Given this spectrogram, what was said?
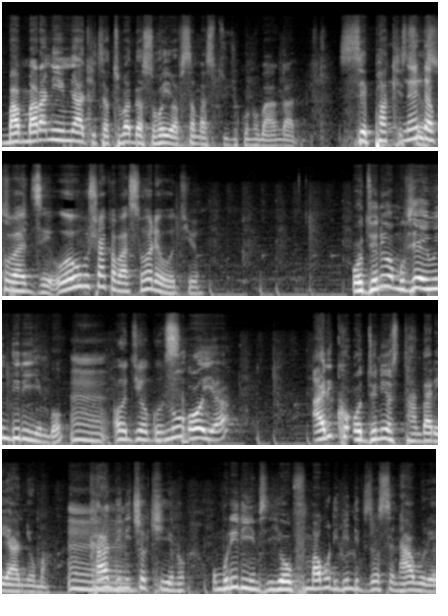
bamara n'imyaka itatu badasohoye bafise amastudio ukuntu bangana question nenda kubaze wowe uba ushaka basohore audio audio ni we muvyeyi w'indirimbo Mm. audio gusa oya ariko audio niyo standard ya nyuma Mm. kandi nico kintu umuririmbyi yopfuma abura ibindi vyose ntabure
